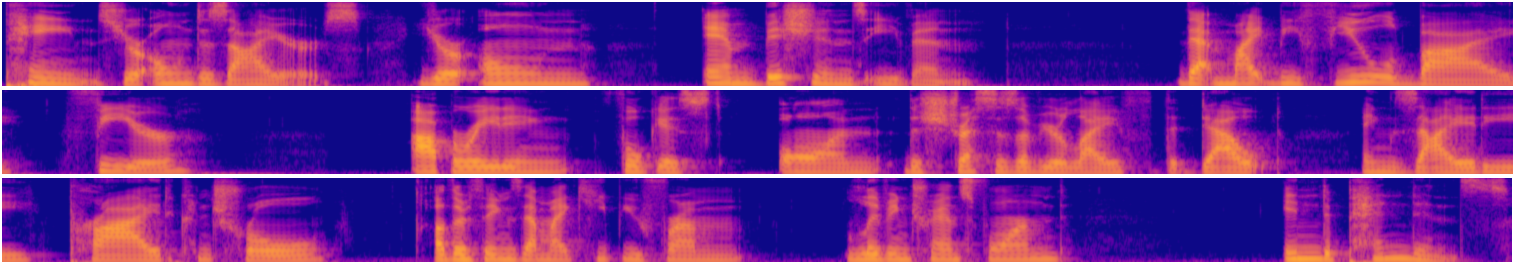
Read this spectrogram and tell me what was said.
pains, your own desires, your own ambitions, even that might be fueled by fear, operating focused on the stresses of your life, the doubt, anxiety, pride, control, other things that might keep you from living transformed, independence.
